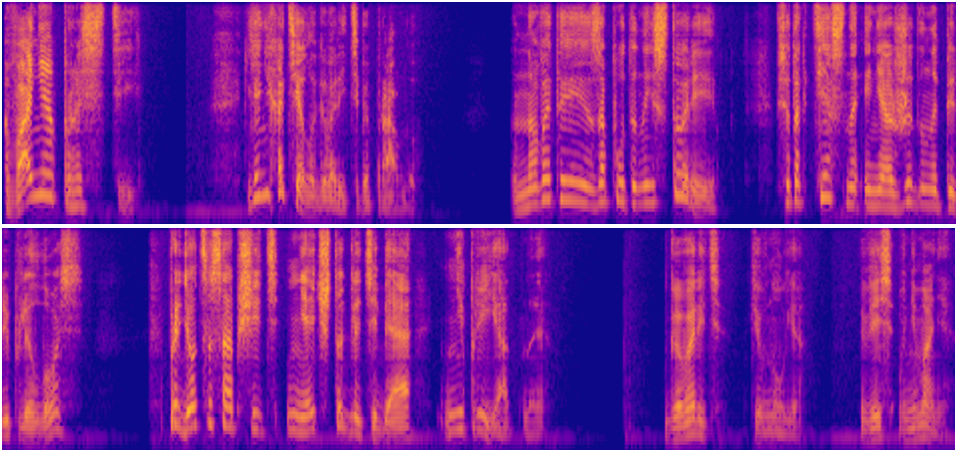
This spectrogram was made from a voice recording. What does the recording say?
«Ваня, прости. Я не хотела говорить тебе правду. Но в этой запутанной истории все так тесно и неожиданно переплелось. Придется сообщить нечто для тебя неприятное». «Говорите», — кивнул я. «Весь внимание».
